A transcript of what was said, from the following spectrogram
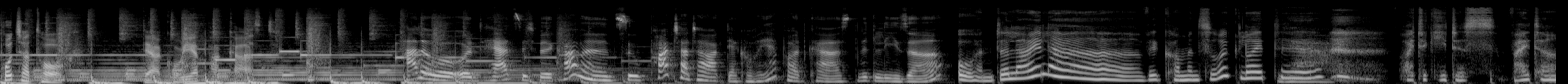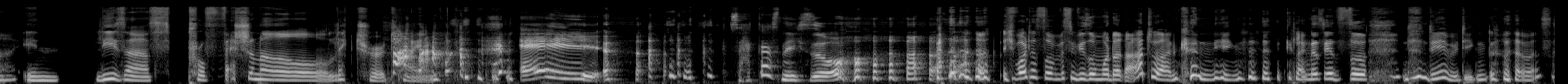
Pocha Talk, der Korea Podcast. Hallo und herzlich willkommen zu Pocha Talk, der Korea Podcast mit Lisa und Delilah. Willkommen zurück, Leute. Ja. Heute geht es weiter in Lisas Professional Lecture Time. Ey! Sag das nicht so. ich wollte das so ein bisschen wie so ein Moderator ankündigen. Klang das jetzt so demütigend oder was?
